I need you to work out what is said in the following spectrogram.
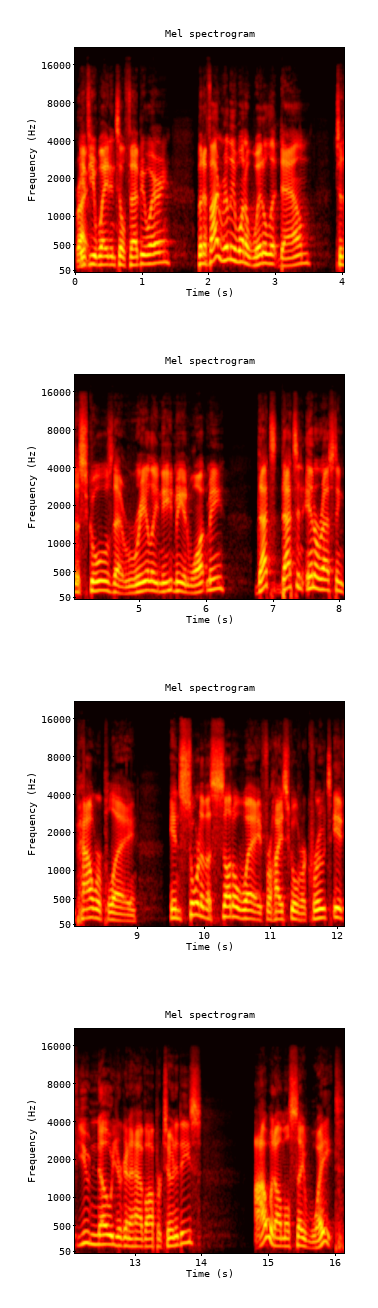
Right. if you wait until February. But if I really want to whittle it down to the schools that really need me and want me, that's that's an interesting power play in sort of a subtle way for high school recruits. If you know you're going to have opportunities, I would almost say wait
